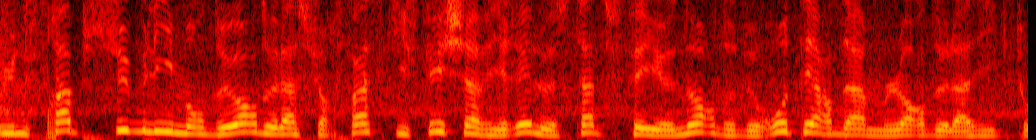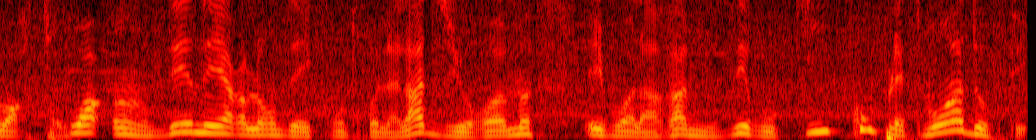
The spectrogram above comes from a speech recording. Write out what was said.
Une frappe sublime en dehors de la surface qui fait chavirer le stade Feyenoord de Rotterdam lors de la victoire 3-1 des Néerlandais contre la Lazio Rome. Et voilà Rami Zerouki complètement adopté.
